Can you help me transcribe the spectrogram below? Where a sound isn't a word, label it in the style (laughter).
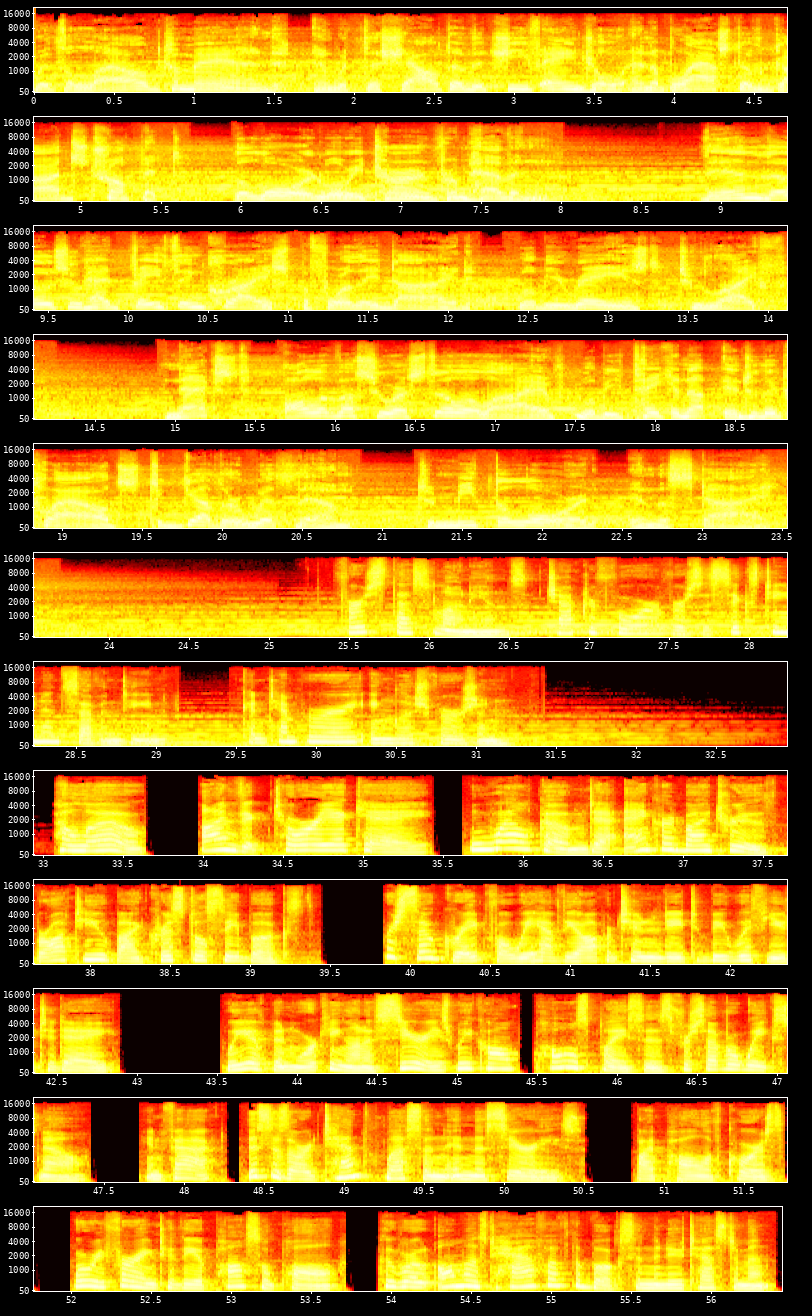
With a loud command, and with the shout of the chief angel, and a blast of God's trumpet, the Lord will return from heaven. Then those who had faith in Christ before they died will be raised to life. Next, all of us who are still alive will be taken up into the clouds together with them to meet the Lord in the sky. 1 Thessalonians chapter 4 verses 16 and 17 Contemporary English Version. Hello, I'm Victoria Kay. Welcome to Anchored by Truth, brought to you by Crystal Sea Books. We're so grateful we have the opportunity to be with you today. We have been working on a series we call Paul's Places for several weeks now. In fact, this is our 10th lesson in this series. By Paul, of course, we're referring to the Apostle Paul, who wrote almost half of the books in the New Testament.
